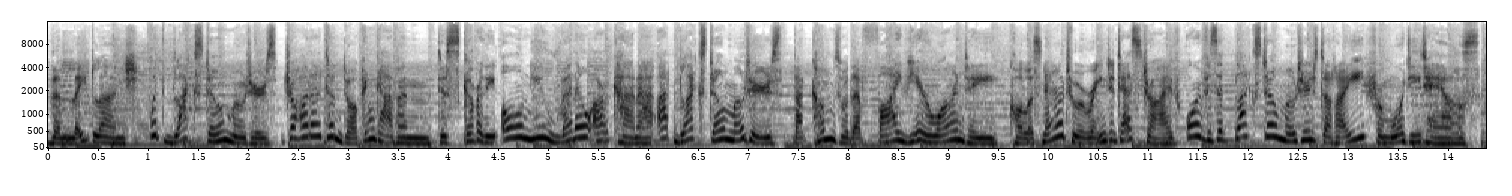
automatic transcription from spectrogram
The Late Lunch with Blackstone Motors, Drogheda, Dundalk and Cavan. Discover the all-new Renault Arkana at Blackstone Motors that comes with a five-year warranty. Call us now to arrange a test drive or visit blackstonemotors.ie for more details.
